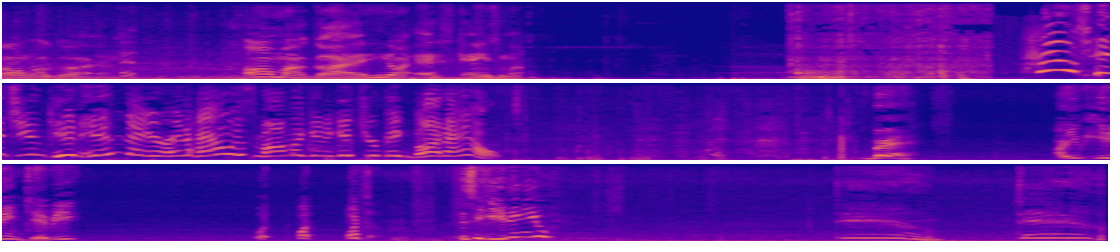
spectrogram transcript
Oh my god. Oh my god, he on X Games month. How did you get in there and how is mama gonna get your big butt out? Are you eating Gibby? What what what's he eating you? Damn. Damn.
